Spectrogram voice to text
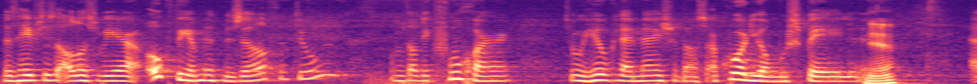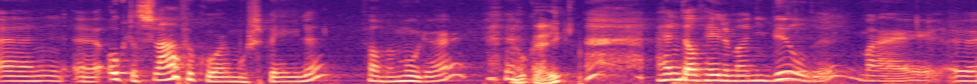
Dat heeft dus alles weer, ook weer met mezelf te doen. Omdat ik vroeger, toen ik een heel klein meisje was, accordeon moest spelen. Ja, En ook dat slavenkoor moest spelen van mijn moeder. oké. En dat helemaal niet wilde. Maar eh,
